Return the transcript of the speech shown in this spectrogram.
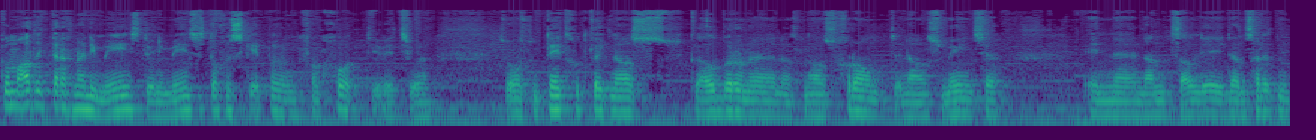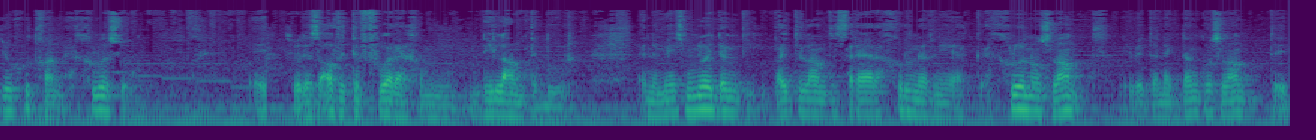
Kom altyd terug na die mens toe. Die mens is tog 'n skepping van God, jy weet so. So ons moet net goed kyk na ons hulpbronne en na ons grond en na ons mense en uh, dan sal jy dan sal dit met jou goed gaan. Ek glo so. So dis altyd 'n voorreg om die land te boer. En 'n mens moet nooit dink buiteland is regtig groener nie. Ek ek glo in ons land. Jy weet en ek dink ons land het,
